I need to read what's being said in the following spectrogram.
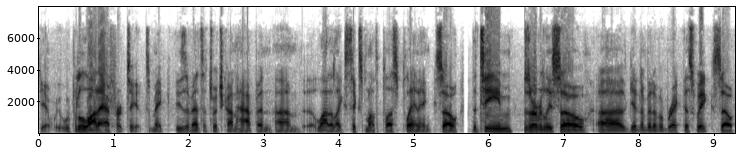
yeah, we, we put a lot of effort to to make these events at TwitchCon happen. Um, a lot of like six month plus planning. So the team, deservedly so, uh, getting a bit of a break this week. So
